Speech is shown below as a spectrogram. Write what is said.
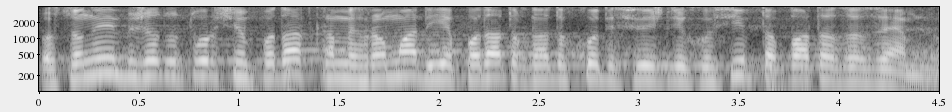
Основними бюджетотворчими податками громади є податок на доходи фізичних осіб та плата за землю.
